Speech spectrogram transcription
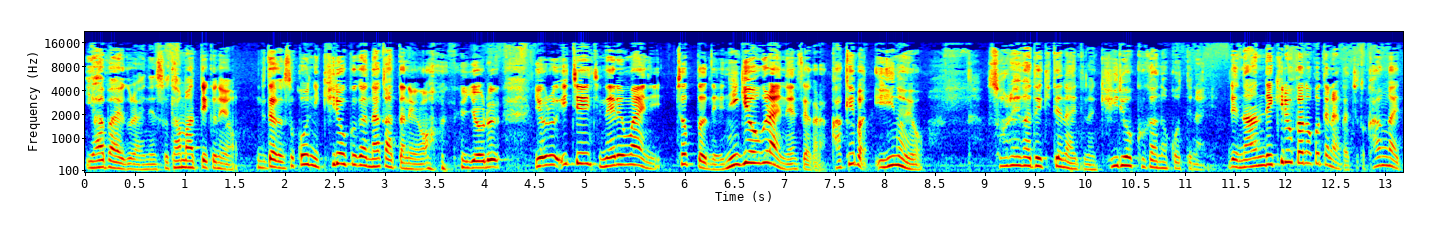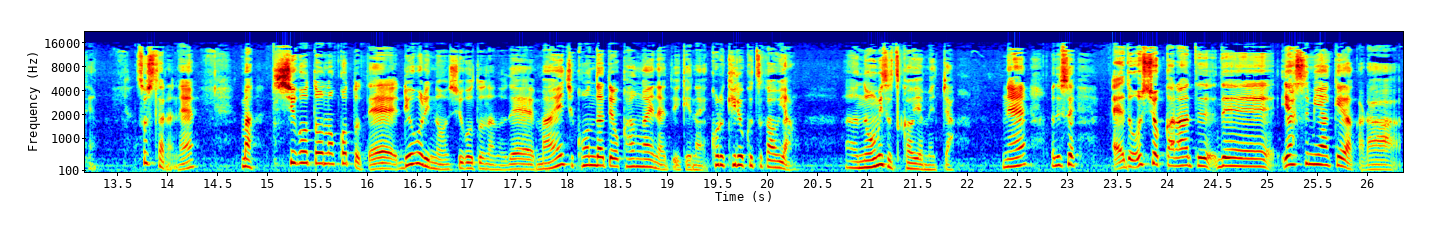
やばいぐらいね、そう溜まっていくのよ。で、だからそこに記録がなかったのよ。夜、夜1日寝る前に、ちょっとね、2行ぐらいのやつやから書けばいいのよ。それができてないっていうのは気力が残ってない。で、なんで気力が残ってないかちょっと考えてん。そしたらね、まあ、仕事のことで、料理の仕事なので、毎日献立を考えないといけない。これ気力使うやん。脳みそ使うやん、めっちゃ。ね。で、それ、えどうしよっかなって、で、休み明けやから、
